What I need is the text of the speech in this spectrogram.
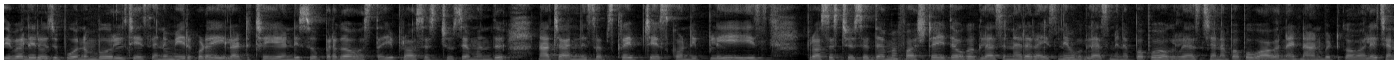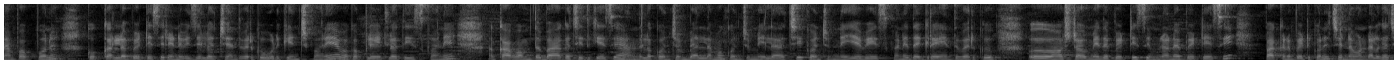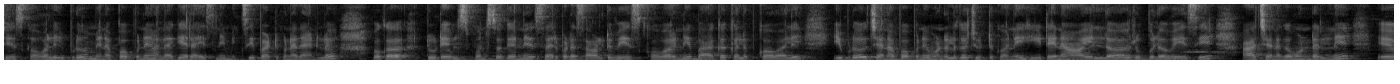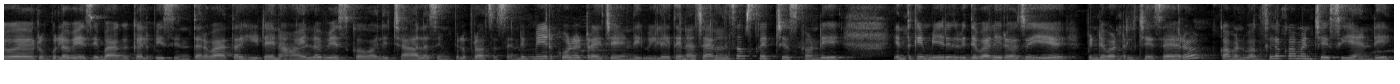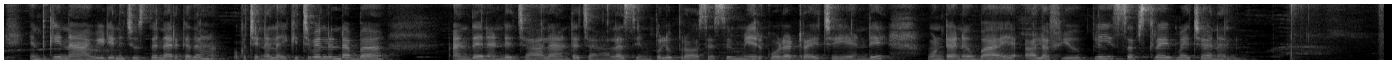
దివాళీ రోజు పూర్ణం బూరెలు చేశాను. మీరు కూడా ఇలాంటి చేయండి. సూపర్గా వస్తాయి. ప్రాసెస్ చూసే ముందు నా ఛానల్ని సబ్స్క్రైబ్ చేసుకోండి. ప్లీజ్. ప్రాసెస్ చూసేద్దామా? ఫస్ట్ అయితే ఒక గ్లాసున్నర రైస్ని ఒక గ్లాస్ మినపప్పు ఒక గ్లాస్ శనగపప్పు ఓవర్ నైట్ నానబెట్టుకోవాలి. శనగపప్పును కుక్కర్లో పెట్టేసి రెండు విజిల్ వచ్చేంత వరకు ఉడికించుకొని ఒక ప్లేట్లో తీసుకొని కవంతో బాగా చితికేసి అందులో కొంచెం బెల్లము కొంచెం ఇలాచి కొంచెం నెయ్యి వేసుకొని దగ్గర అయ్యేంత వరకు స్టవ్ మీద పెట్టి సిమ్లోనే పెట్టేసి పక్కన పెట్టుకొని చిన్న ఉండలుగా చేసుకోవాలి. ఇప్పుడు మినపప్పుని అలాగే రైస్ని మిక్సీ పట్టుకున్న దాంట్లో ఒక టూ టేబుల్ స్పూన్ షుగర్ని సరిపడా సాల్ట్ వేసుకోవాలి బాగా కలుపుకోవాలి. ఇప్పుడు శనగపప్పుని ఉండలుగా చుట్టుకొని హీట్ అయిన ఆయిల్లో రుబ్బులో వేసి ఆ శనగ ఉండల్ని రుబ్బులో వేసి బాగా కలిపేసిన తర్వాత హీట్ అయిన ఆయిల్లో వేసుకోవాలి. చాలా సింపుల్ ప్రాసెస్ అండి. మీరు కూడా ట్రై చేయండి. వీలైతే నా ఛానల్ని సబ్స్క్రైబ్ చేసుకోండి. ఇంతకీ మీరు దివాళీ రోజు ఏ పిండి వంటలు చేశారో కామెంట్ బాక్స్లో కామెంట్ చేసేయండి. ఇంతకీ నా వీడియోని చూస్తున్నారు కదా ఒక చిన్న లైక్ ఇచ్చి వెళ్ళండి అబ్బా. అంతేనండి చాలా అంటే చాలా సింపుల్ ప్రాసెస్. మీరు కూడా ట్రై చేయండి. ఉంటాను bye all of you. Please subscribe my channel.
